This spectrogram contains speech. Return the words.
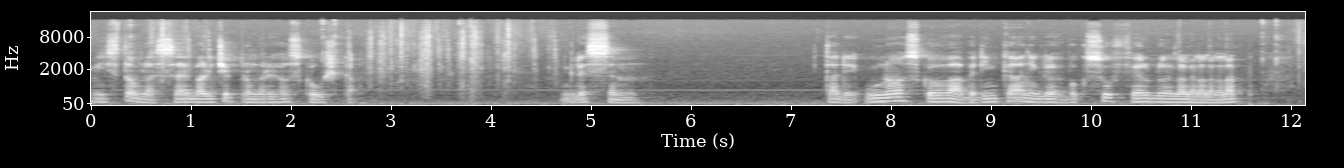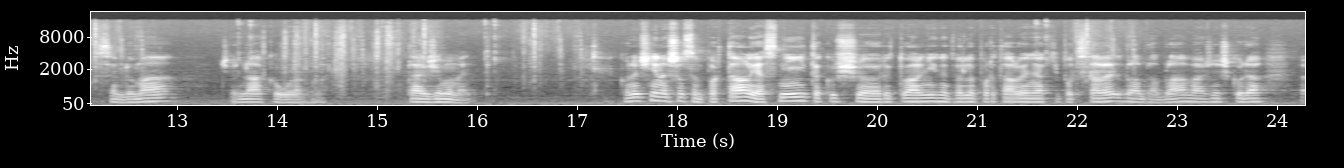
Místo v lese, balíček pro Maryho, zkouška. Kde jsem? Tady únos, kovová bedínka, někdo je v boxu, fil, blablabla. Jsem doma, černá koule, vole. Takže moment. Konečně našel jsem portál, jasný, tak už eh, rituální hned vedle portálu je nějaký podstavec, bla, bla, bla, vážně škoda, eh,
